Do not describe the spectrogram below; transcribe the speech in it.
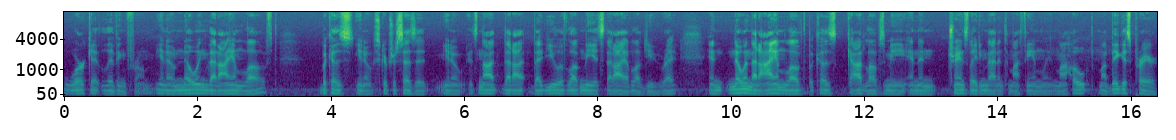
work at living from, you know, knowing that I am loved because, you know, scripture says it, you know, it's not that I, that you have loved me, it's that I have loved you. Right. And knowing that I am loved because God loves me and then translating that into my family. My hope, my biggest prayer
